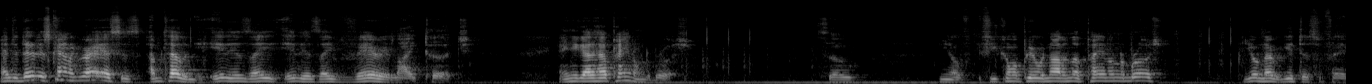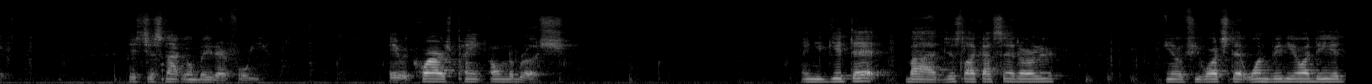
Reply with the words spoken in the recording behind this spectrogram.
and to do this kind of grass is, I'm telling you, it is a, it is a very light touch, and you gotta have paint on the brush. So, you know, if you come up here with not enough paint on the brush, you'll never get this effect. It's just not gonna be there for you. It requires paint on the brush. And you get that by, just like I said earlier, you know, if you watched that one video I did,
